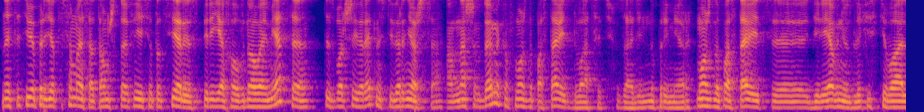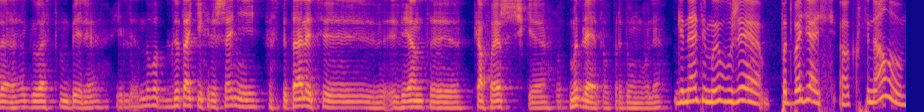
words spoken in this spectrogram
Но если тебе придет смс о том, что весь этот сервис переехал в новое место, ты с большой вероятностью вернешься. А в наших домиках можно поставить 20 за день, например. Можно поставить э, деревню для фестиваля Гластенберри. Или, ну вот для таких решений, хоспиталити, ивенты, кафешечки. Вот мы для этого придумывали. Геннадий, мы уже, подводясь э, к финалу,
